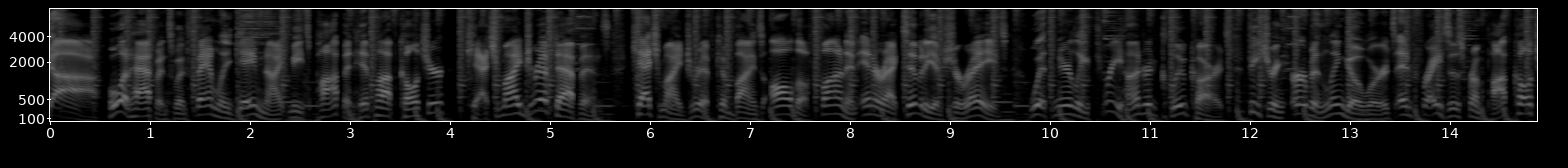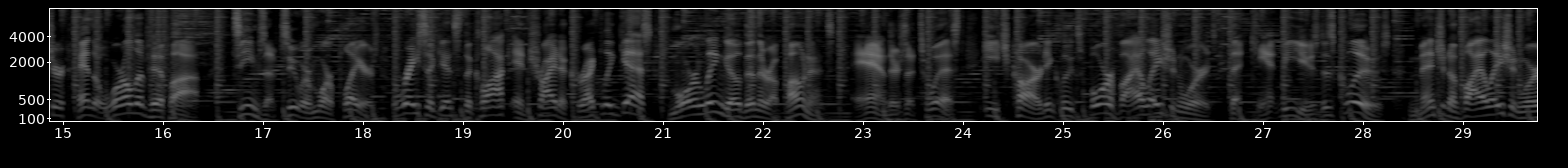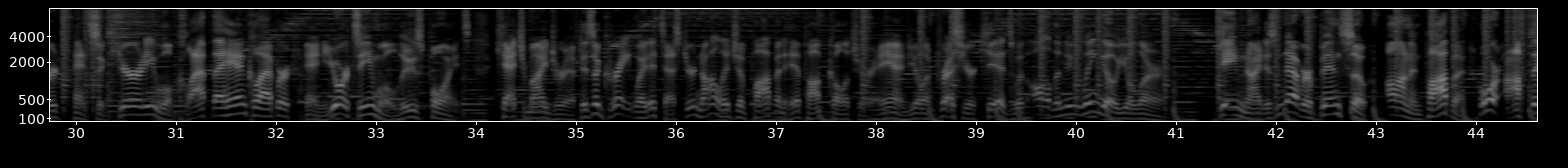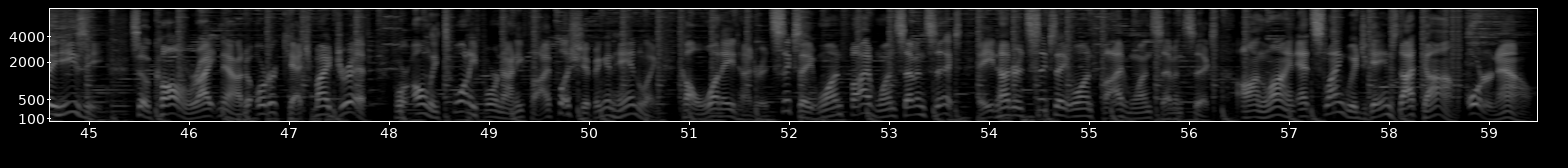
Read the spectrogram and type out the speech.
Booyah! What happens when family game night meets pop and hip hop culture? Catch My Drift happens. Catch My Drift combines all the fun and interactivity of charades with nearly 300 clue cards featuring urban lingo words and phrases from pop culture and the world of hip hop. Teams of two or more players race against the clock and try to correctly guess more lingo than their opponents. And there's a twist. Each card includes four violation words that can't be used as clues. Mention a violation word, and security will clap the hand clapper, and your team will lose points. Catch My Drift is a great way to test your knowledge of pop and hip hop culture, and you'll impress your kids with all the new lingo you'll learn. Game night has never been so on and poppin' or off the heezy. So call right now to order Catch My Drift for only $24.95 plus shipping and handling. Call 1 800 681 5176. 800 681 5176. Online at slanguagegames.com. Order now.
